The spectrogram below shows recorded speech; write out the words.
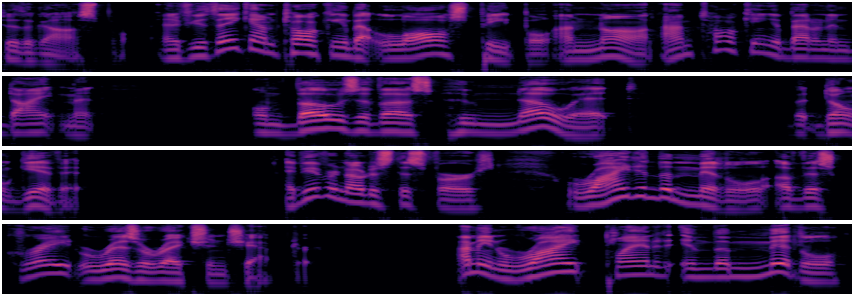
to the gospel. And if you think I'm talking about lost people, I'm not. I'm talking about an indictment on those of us who know it but don't give it. Have you ever noticed this verse? Right in the middle of this great resurrection chapter. I mean, right planted in the middle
